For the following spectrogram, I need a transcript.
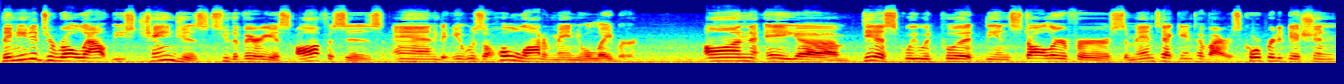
They needed to roll out these changes to the various offices, and it was a whole lot of manual labor on a um, disk, we would put the installer for Symantec Antivirus Corporate Edition,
